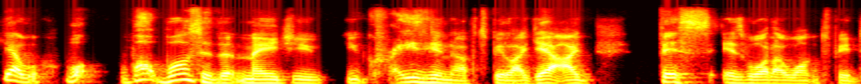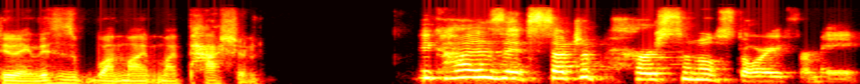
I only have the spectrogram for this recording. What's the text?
yeah what what was it that made you you crazy enough to be like yeah i this is what i want to be doing this is what my my passion because it's such a personal story for me.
